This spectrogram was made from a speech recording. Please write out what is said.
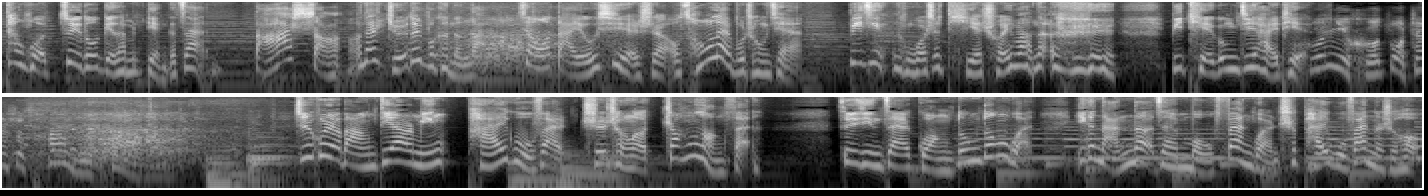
但我最多给他们点个赞、打赏，那是绝对不可能的。像我打游戏也是，我从来不充钱，毕竟我是铁锤嘛，那 比铁公鸡还铁。和你合作真是太愉快了。知乎热榜第二名，排骨饭吃成了蟑螂饭。最近在广东东莞，一个男的在某饭馆吃排骨饭的时候，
